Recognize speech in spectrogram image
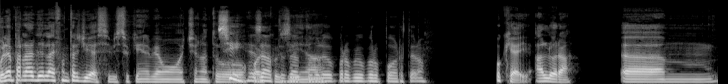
Vogliamo parlare dell'iPhone 3GS, visto che ne abbiamo accennato Sì, esatto, esatto, volevo proprio proportelo. Ok, allora, Um,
